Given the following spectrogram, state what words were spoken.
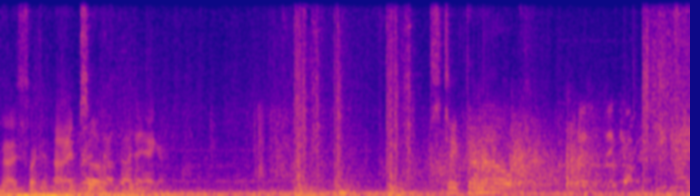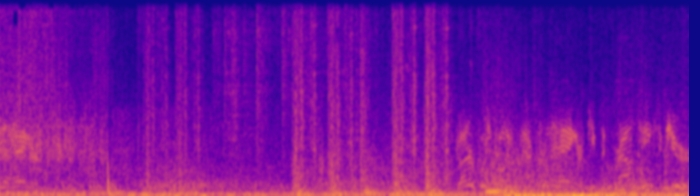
Alright, fuck it. Alright, so outside the hangar. let's take them out. Gunner, push Konni back from the hangar. Keep the ground team secure.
